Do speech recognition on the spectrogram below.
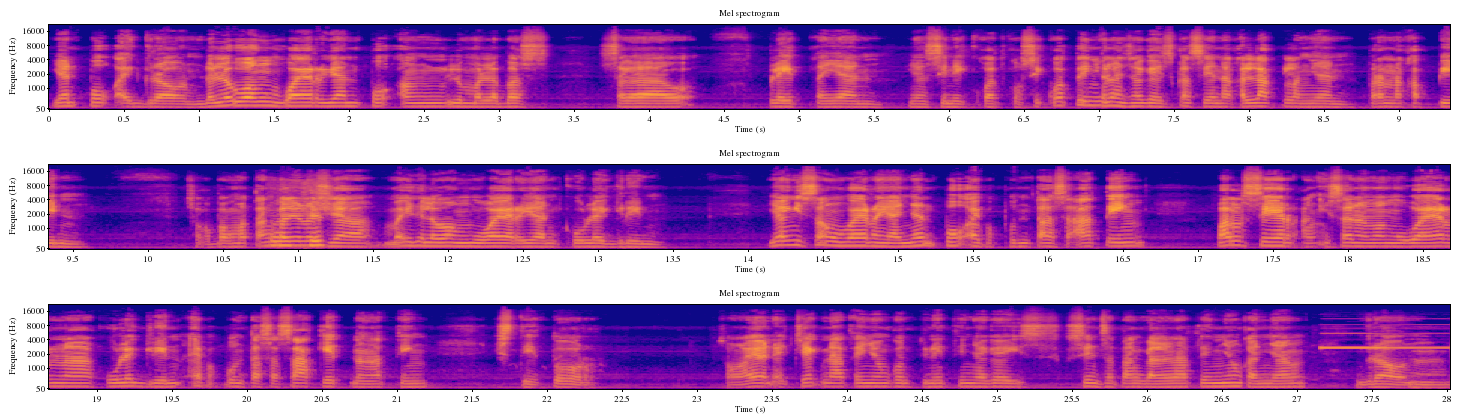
Yan po ay ground. Dalawang wire yan po ang lumalabas sa plate na yan. Yan sinikwat ko. Sikwatin nyo lang siya guys kasi nakalock lang yan. Parang nakapin. So kapag matanggal nyo na Okay. siya, may dalawang wire yan, kulay green. Yang isang wire na yan, yan po ay papunta sa ating pulser. Ang isa namang wire na kulay green ay papunta sa socket ng ating stator. So ngayon, i-check natin yung continuity niya guys. Since natanggal na natin yung kanyang ground.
